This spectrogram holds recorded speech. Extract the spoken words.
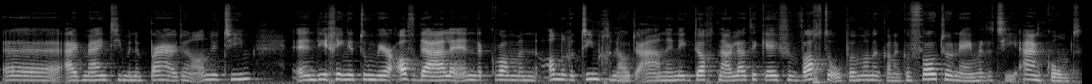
Eh, uit mijn team en een paar uit een ander team. En die gingen toen weer afdalen en er kwam een andere teamgenoot aan. En ik dacht, nou laat ik even wachten op hem, want dan kan ik een foto nemen dat hij aankomt.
